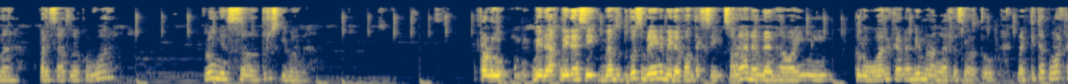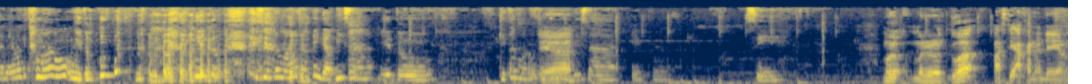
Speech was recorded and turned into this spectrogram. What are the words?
Nah pada saat lo keluar lo nyesel terus gimana? Kalau beda beda sih. Maksud gue sebenarnya ini beda konteks sih. Soalnya Adam dan Hawa ini keluar karena dia melanggar sesuatu. Nah kita keluar karena emang kita mau gitu, gitu. kita mau tapi nggak bisa gitu. Kita mau tapi ya. nggak yeah. bisa gitu. Sih. Menurut gue pasti akan ada yang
